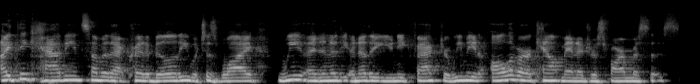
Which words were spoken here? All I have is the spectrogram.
I think having some of that credibility, which is why we, and another, another unique factor, we made all of our account managers pharmacists.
